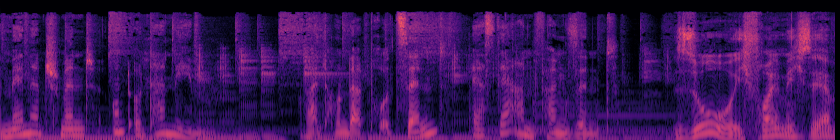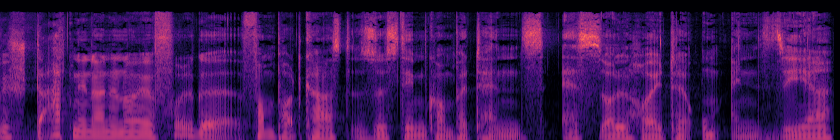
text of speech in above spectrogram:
Management und Unternehmen. Weil 100 Prozent erst der Anfang sind. So, ich freue mich sehr. Wir starten in eine neue Folge vom Podcast Systemkompetenz. Es soll heute um ein sehr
